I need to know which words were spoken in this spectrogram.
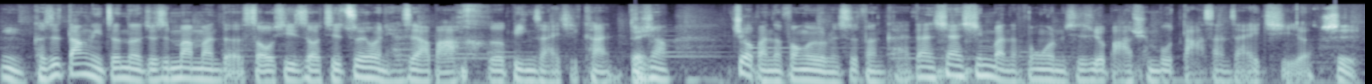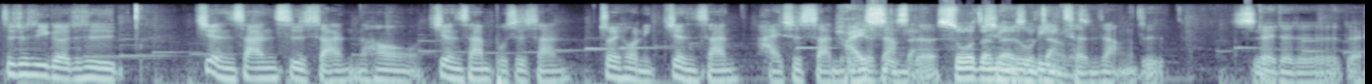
嗯。可是当你真的就是慢慢的熟悉之后，其实最后你还是要把它合并在一起看。对。就像旧版的风味轮是分开，但现在新版的风味轮其实就把它全部打散在一起了。是这就是一个就是见山是山，然后见山不是山，最后你见山还是山还是这个这样的说真心路历的是这样子，程，这样子。是对对对对对，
